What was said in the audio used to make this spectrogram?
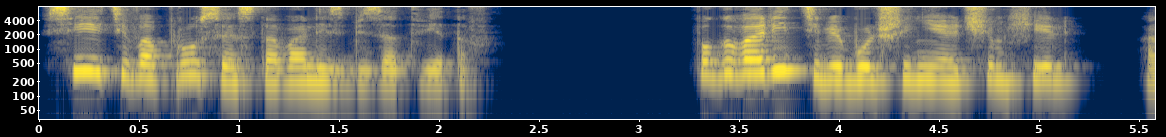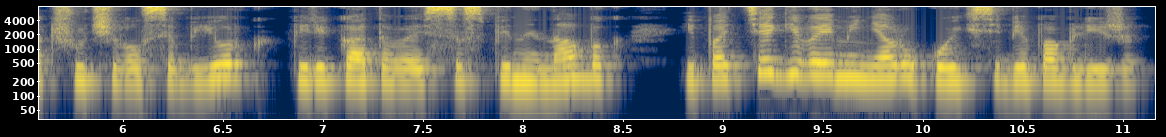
Все эти вопросы оставались без ответов. «Поговорить тебе больше не о чем, Хель», — отшучивался Бьорк, перекатываясь со спины на бок и подтягивая меня рукой к себе поближе.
